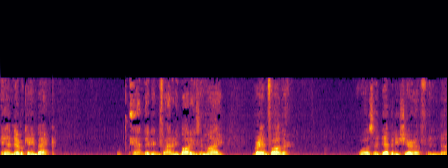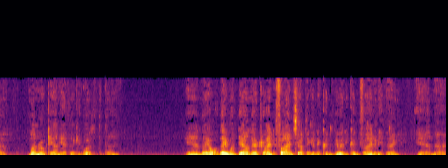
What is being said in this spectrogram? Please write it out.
and never came back and they didn't find any bodies. And my grandfather was a deputy sheriff in uh, Monroe County, I think it was at the time. And they all, they went down there trying to find something, and they couldn't do any, couldn't find anything. And uh,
